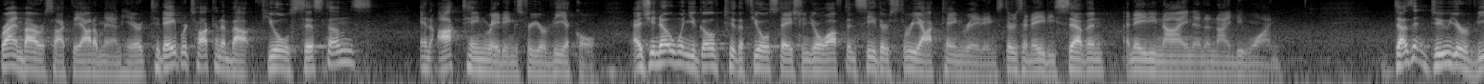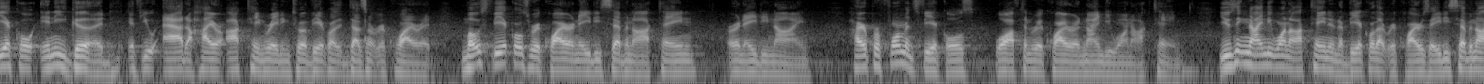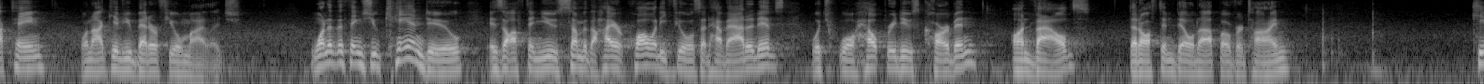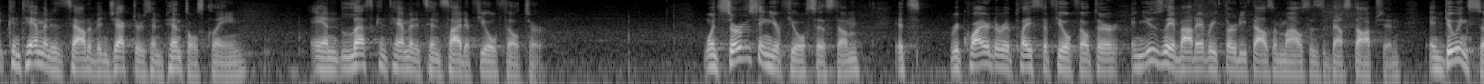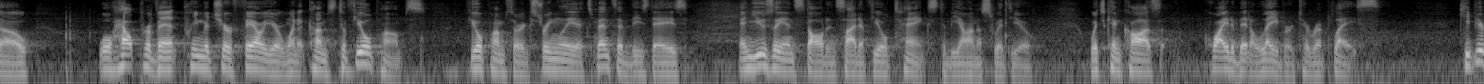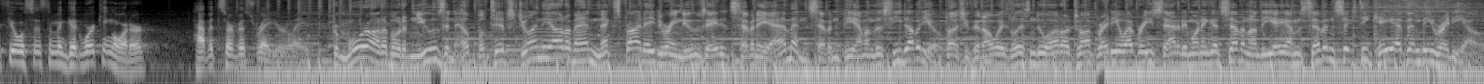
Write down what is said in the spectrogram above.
Brian Bowersock, the auto man here. Today we're talking about fuel systems and octane ratings for your vehicle. As you know, when you go to the fuel station, you'll often see there's three octane ratings. There's an 87, an 89, and a 91. Doesn't do your vehicle any good if you add a higher octane rating to a vehicle that doesn't require it. Most vehicles require an 87 octane or an 89. Higher performance vehicles will often require a 91 octane. Using 91 octane in a vehicle that requires 87 octane will not give you better fuel mileage. One of the things you can do is often use some of the higher quality fuels that have additives, which will help reduce carbon on valves that often build up over time. Keep contaminants out of injectors and pintles clean, and less contaminants inside a fuel filter. When servicing your fuel system, it's required to replace the fuel filter, and usually about every 30,000 miles is the best option. In doing so, will help prevent premature failure when it comes to fuel pumps. Fuel pumps are extremely expensive these days and usually installed inside of fuel tanks, to be honest with you, which can cause quite a bit of labor to replace. Keep your fuel system in good working order have it serviced regularly. For more automotive news and helpful tips, join the Automan next Friday during News 8 at 7 a.m. and 7 p.m. on the CW. Plus, you can always listen to Auto Talk Radio every Saturday morning at 7 on the AM 760 KFMB radio.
